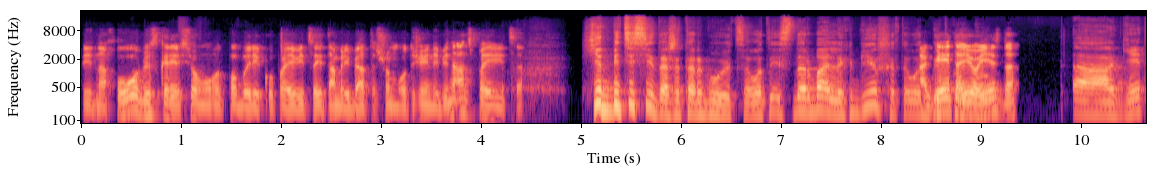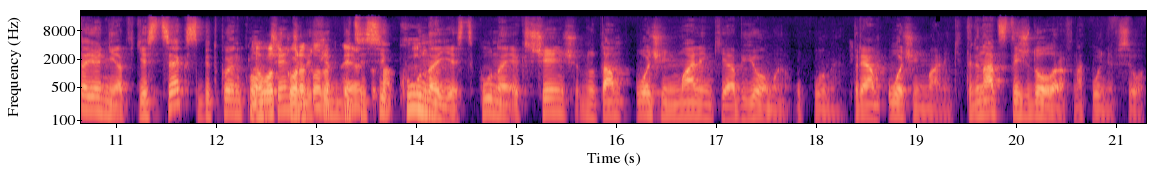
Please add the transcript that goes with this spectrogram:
и на Хобби, скорее всего, могут по Бырику появиться. И там ребята, что могут еще и на Binance появиться. Hit BTC даже торгуется. Вот из нормальных бирж это вот... А Gate.io есть, да? Гейта ее нет. Есть CEX, Bitcoin.com, ну, вот скоро тоже BTC, Kuna есть, Kuna Exchange, но там очень маленькие объемы у Куны, прям очень маленькие. 13 тысяч долларов на Куне всего.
